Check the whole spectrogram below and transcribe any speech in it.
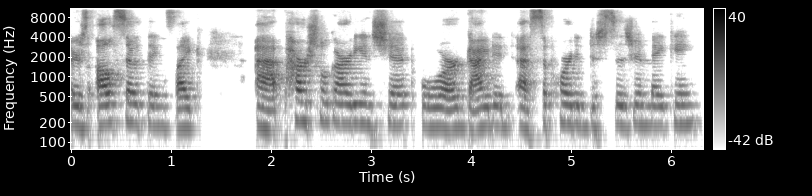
There's also things like uh, partial guardianship or guided uh, supported decision making.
